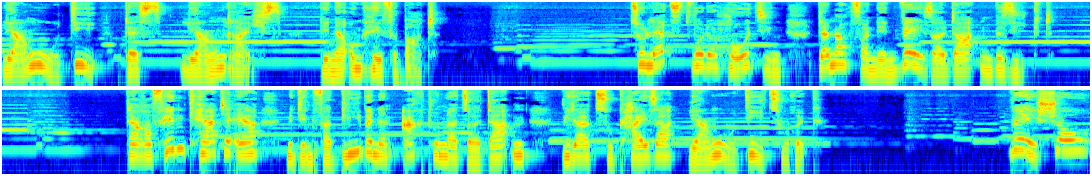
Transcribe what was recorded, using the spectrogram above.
Liang Wudi des Liang-Reichs, den er um Hilfe bat. Zuletzt wurde Ho dennoch von den Wei-Soldaten besiegt. Daraufhin kehrte er mit den verbliebenen 800 Soldaten wieder zu Kaiser Liang Wudi zurück. Wei Shou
